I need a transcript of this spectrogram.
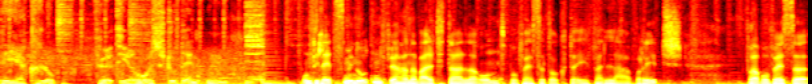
der Club für Tirols Studenten. Und die letzten Minuten für Hanna Waldthaler und Professor Dr. Eva Lavric. Frau Professor,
